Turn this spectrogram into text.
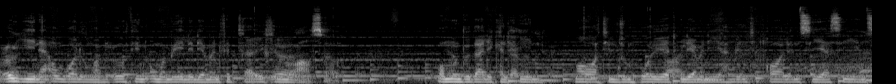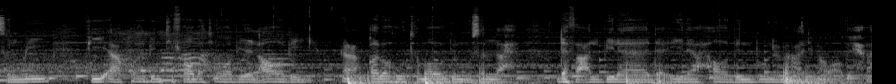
عين أول مبعوث أممي لليمن في التاريخ المعاصر. ومنذ ذلك الحين مرت الجمهورية اليمنية بانتقال سياسي سلمي في أعقاب انتفاضة ربيع العربي. أعقبه تمرد مسلح دفع البلاد إلى حرب دون معالم واضحة.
